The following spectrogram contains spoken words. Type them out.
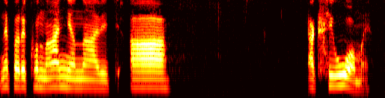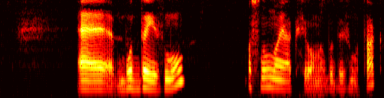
не переконання навіть, а аксіоми е, буддизму, основної аксіоми буддизму, так?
